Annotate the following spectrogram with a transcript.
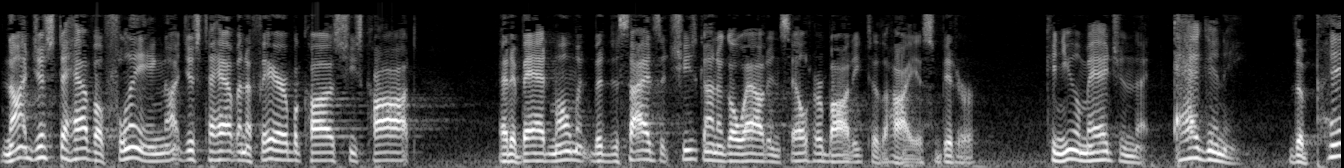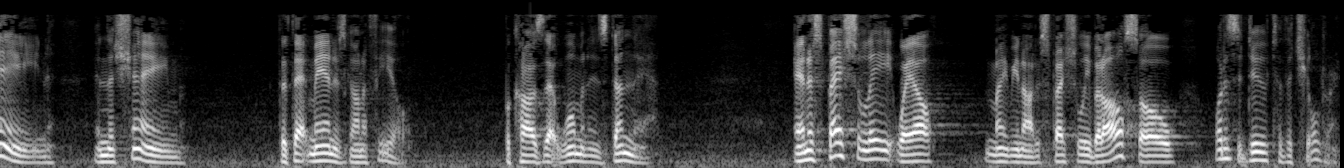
not just to have a fling, not just to have an affair because she's caught at a bad moment, but decides that she's going to go out and sell her body to the highest bidder, can you imagine the agony, the pain, and the shame that that man is going to feel because that woman has done that? And especially, well, maybe not especially, but also, what does it do to the children?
